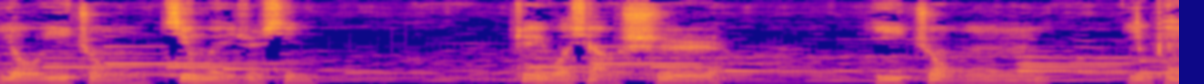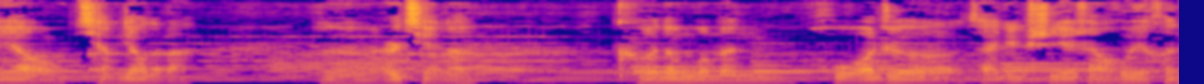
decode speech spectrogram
有一种敬畏之心，这我想是一种。影片要强调的吧，嗯，而且呢，可能我们活着在这个世界上会很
